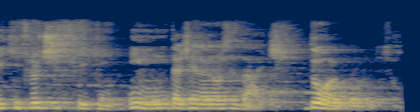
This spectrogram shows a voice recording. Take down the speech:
e que frutifiquem em muita generosidade, doando.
